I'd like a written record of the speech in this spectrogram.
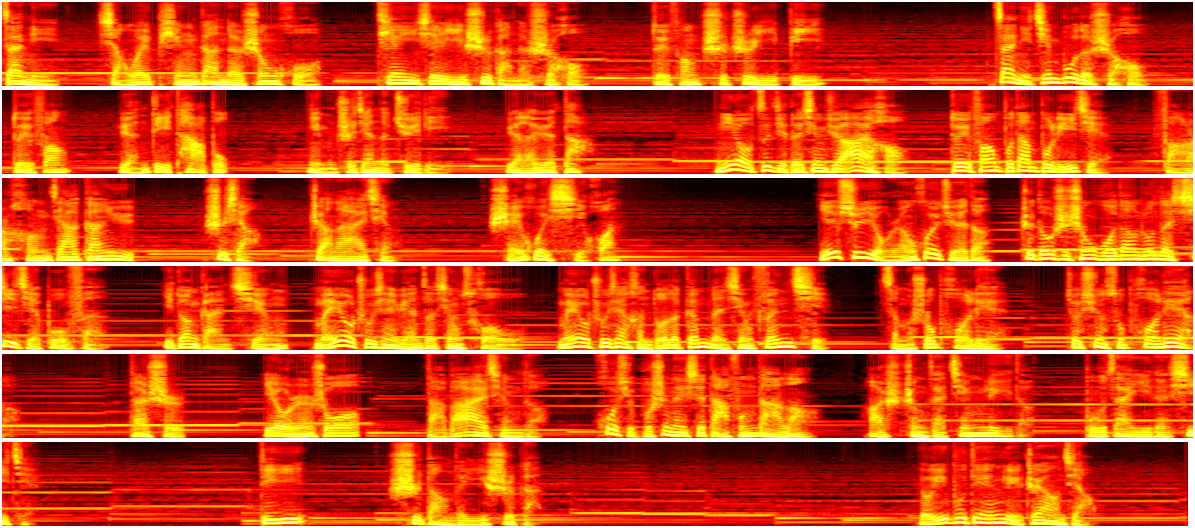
在你想为平淡的生活添一些仪式感的时候，对方嗤之以鼻；在你进步的时候，对方原地踏步，你们之间的距离越来越大。你有自己的兴趣爱好，对方不但不理解。反而横加干预，试想，这样的爱情，谁会喜欢？也许有人会觉得这都是生活当中的细节部分，一段感情没有出现原则性错误，没有出现很多的根本性分歧，怎么说破裂，就迅速破裂了。但是，也有人说，打败爱情的，或许不是那些大风大浪，而是正在经历的、不在意的细节。第一。适当的仪式感。有一部电影里这样讲：，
